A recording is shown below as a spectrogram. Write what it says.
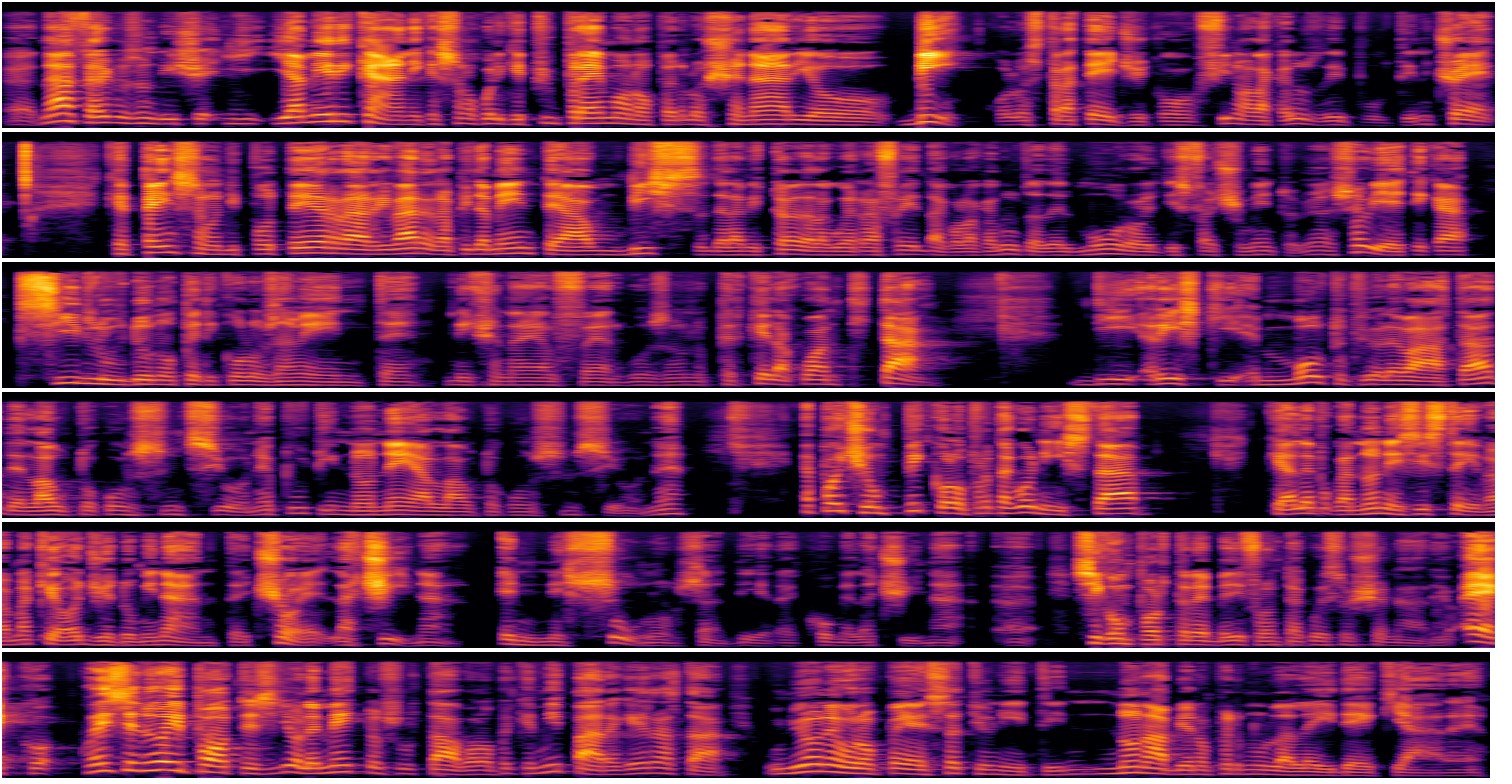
Uh, Niall Ferguson dice gli americani che sono quelli che più premono per lo scenario B, quello strategico, fino alla caduta di Putin, cioè che pensano di poter arrivare rapidamente a un bis della vittoria della guerra fredda con la caduta del muro e il disfacimento dell'Unione Sovietica, si illudono pericolosamente, dice Niall Ferguson, perché la quantità di rischi è molto più elevata dell'autoconsunzione, Putin non è all'autoconsunzione, e poi c'è un piccolo protagonista che all'epoca non esisteva, ma che oggi è dominante, cioè la Cina. e nessuno sa dire come la Cina eh, si comporterebbe di fronte a questo scenario. Ecco, queste due ipotesi io le metto sul tavolo perché mi pare che in realtà Unione Europea e Stati Uniti non abbiano per nulla le idee chiare.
